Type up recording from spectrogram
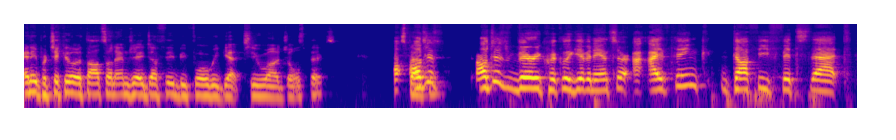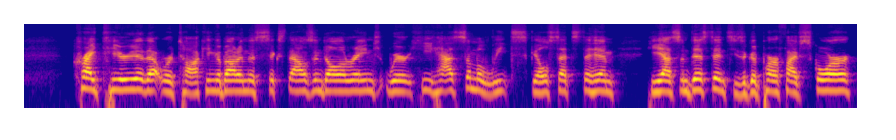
Any particular thoughts on MJ Duffy before we get to uh, Joel's picks? Spencer? I'll just I'll just very quickly give an answer. I, I think Duffy fits that criteria that we're talking about in the six thousand dollar range, where he has some elite skill sets to him. He has some distance. He's a good par five scorer.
